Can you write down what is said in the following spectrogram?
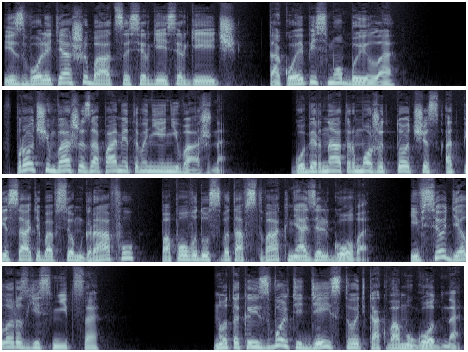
Изволите ошибаться, Сергей Сергеевич. Такое письмо было. Впрочем, ваше запамятование не важно. Губернатор может тотчас отписать обо всем графу по поводу сватовства князя Льгова, и все дело разъяснится. «Ну так и извольте действовать, как вам угодно»,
